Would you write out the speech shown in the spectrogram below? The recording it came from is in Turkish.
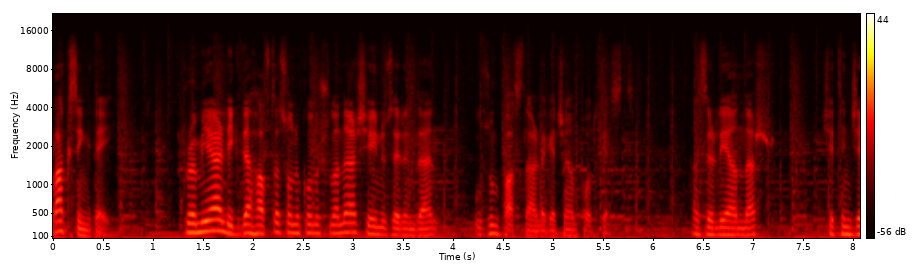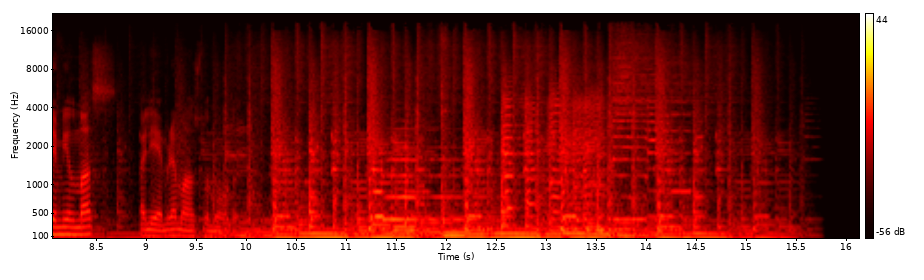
Boxing Day. Premier Lig'de hafta sonu konuşulan her şeyin üzerinden uzun paslarla geçen podcast. Hazırlayanlar Çetin Cem Yılmaz, Ali Emre Mazlumoğlu.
